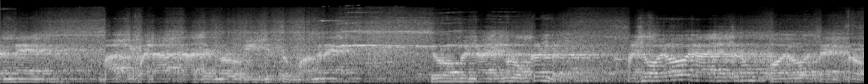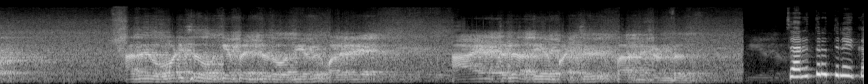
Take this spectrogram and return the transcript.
തന്നെ ബാക്കി പല രാജ്യങ്ങളും ഈജിപ്തും അങ്ങനെ യൂറോപ്യൻ രാജ്യങ്ങളും ഒക്കെ ഉണ്ട്. പക്ഷെ ഓരോ രാജ്യത്തിനും ഓരോ ചരിത്രമുണ്ട്. അത് ഓടിച്ചു നോക്കിയപ്പോൾ എനിക്ക് തോന്നിയത്? വളരെ ആഴത്തിൽ അദ്ദേഹം പഠിച്ച് പറഞ്ഞിട്ടുണ്ട്. ചരിത്രത്തിലേക്ക്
